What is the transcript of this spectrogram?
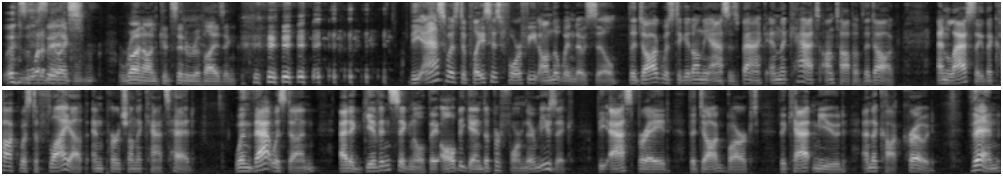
what a say, mess. like run on consider revising? The ass was to place his forefeet on the windowsill the dog was to get on the ass's back and the cat on top of the dog. And lastly the cock was to fly up and perch on the cat's head. When that was done at a given signal they all began to perform their music. The ass brayed the dog barked the cat mewed and the cock crowed. Then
